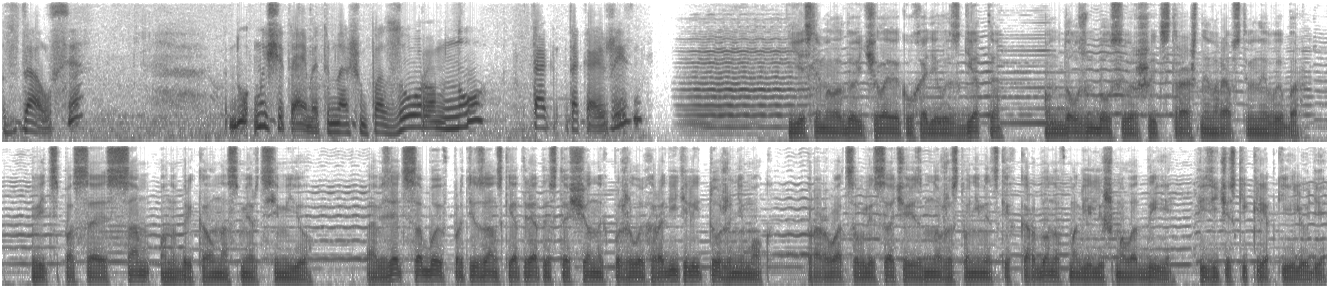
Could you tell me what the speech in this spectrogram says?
сдался. Ну, мы считаем это нашим позором, но так, такая жизнь. Если молодой человек уходил из гетто, он должен был совершить страшный нравственный выбор. Ведь, спасаясь сам, он обрекал на смерть семью. А взять с собой в партизанский отряд истощенных пожилых родителей тоже не мог. Прорваться в леса через множество немецких кордонов могли лишь молодые, физически крепкие люди.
